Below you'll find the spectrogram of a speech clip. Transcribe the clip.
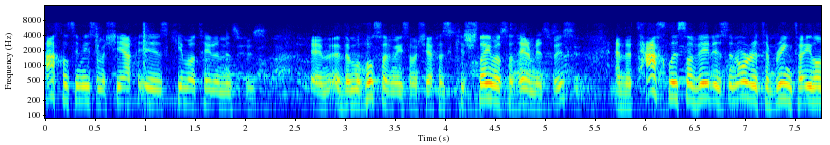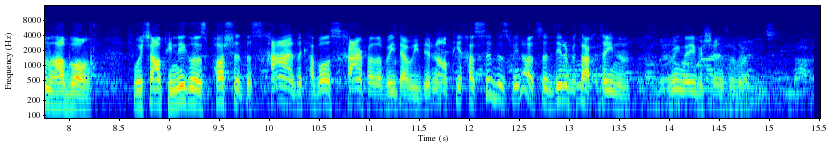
Tachlis Yemesa Mashiach is Kima Torah Mitzvahs. Um, the Mahus of Yemesa Mashiach is Shleimus Torah Mitzvahs, and the Tachlis of it is in order to bring to Eilam Haba, which Al Pi Niglas Pasha the Schar, the Kabbalah Schar for the way that we did, and Al Pi Chasidus we know it's a Dir B'Tachteinim to bring the Eibush into the world.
